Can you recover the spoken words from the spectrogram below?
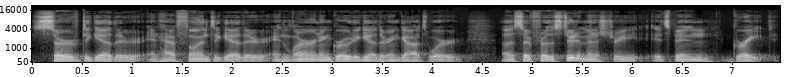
serve together and have fun together and learn and grow together in God's Word. Uh, so for the student ministry, it's been great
